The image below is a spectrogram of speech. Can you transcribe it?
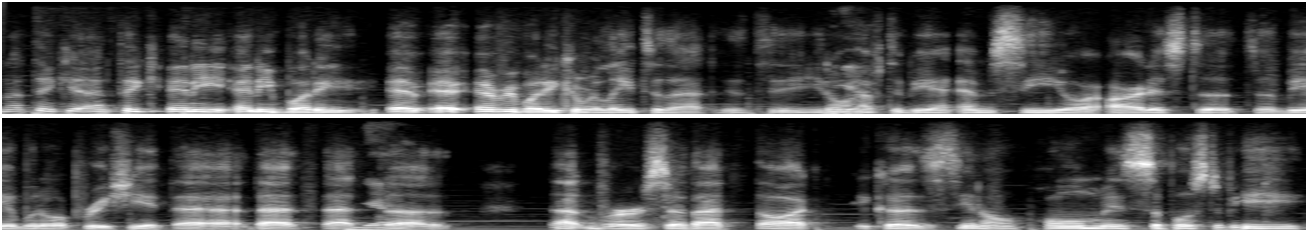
And I think I think any anybody everybody can relate to that. It's, you don't yeah. have to be an MC or artist to, to be able to appreciate that that that yeah. uh, that verse or that thought because you know home is supposed to be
